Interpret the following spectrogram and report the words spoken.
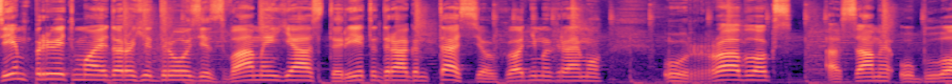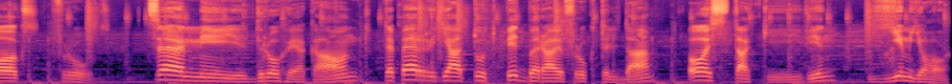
Всім привіт, мої дорогі друзі! З вами я, Старіт Драгон, та сьогодні ми граємо у Roblox, а саме у Blox Fruits. Це мій другий аккаунт. Тепер я тут підбираю фрукти льда. Ось такий він. Їм його.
